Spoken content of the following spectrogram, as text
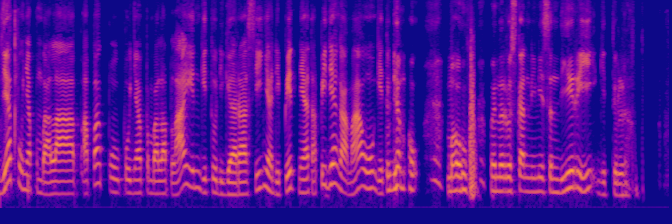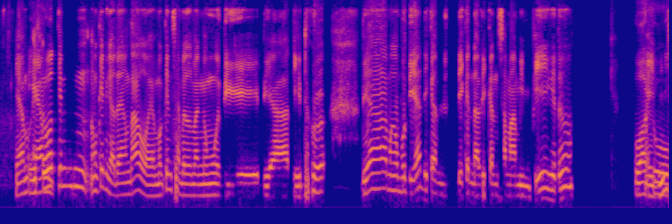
dia punya pembalap apa pu- punya pembalap lain gitu di garasinya di pitnya tapi dia nggak mau gitu dia mau mau meneruskan ini sendiri gitu loh Ya, ya Itu- mungkin mungkin nggak ada yang tahu ya. Mungkin sambil mengemudi dia tidur, dia mengemudinya diken- dikendalikan sama mimpi gitu. waduh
